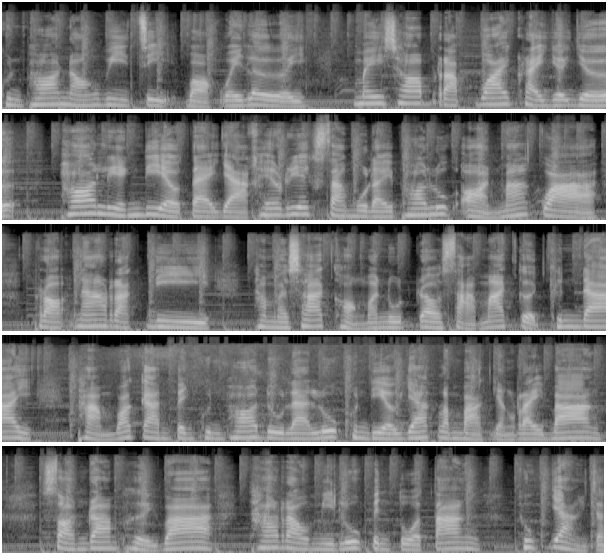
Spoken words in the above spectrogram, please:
คุณพ่อน้องวีจิบอกไว้เลย ไม่ชอบรับไหว้ใครเยอะๆ พ่อเลี้ยงเดี่ยวแต่อยากให้เรียกซามูไรพ่อลูกอ่อนมากกว่า เพราะน่ารักดี ธรรมชาติของมนุษย์เราสามารถเกิดขึ้นได้ ถามว่าการเป็นคุณพ่อดูแลลูกคนเดียวยากลำบากอย่างไรบ้าง สอนรามเผยว่า ถ้าเรามีลูกเป็นตัวตั้ง ทุกอย่างจะ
